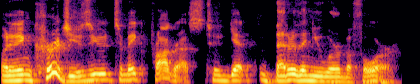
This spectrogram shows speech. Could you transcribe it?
but it encourages you to make progress to get better than you were before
